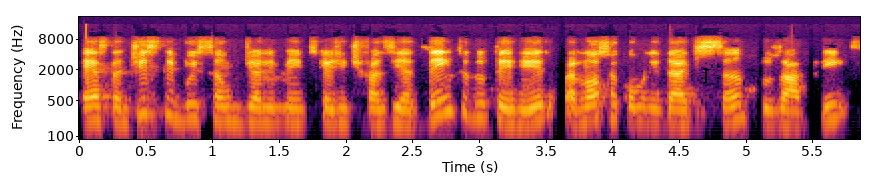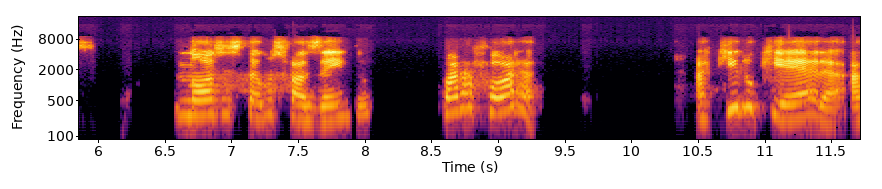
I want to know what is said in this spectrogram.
esta distribuição de alimentos que a gente fazia dentro do terreiro, para a nossa comunidade santa, os afins, nós estamos fazendo para fora. Aquilo que era a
